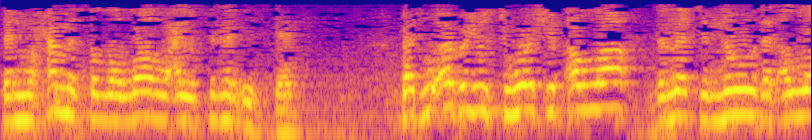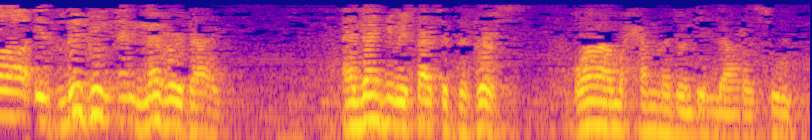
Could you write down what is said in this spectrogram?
then Muhammad sallallahu alayhi wa is dead. But whoever used to worship Allah, then let him know that Allah is living and never died. And then he recited the verse, وَمَا مُحَمَّدٌ إِلَّا رَسُولٌ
